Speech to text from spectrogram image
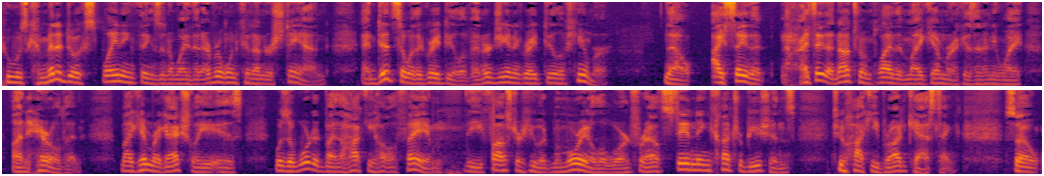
who was committed to explaining things in a way that everyone could understand and did so with a great deal of energy and a great deal of humor. Now, I say that I say that not to imply that Mike Emrick is in any way unheralded. Mike Emrick actually is was awarded by the Hockey Hall of Fame the Foster Hewitt Memorial Award for outstanding contributions to hockey broadcasting. So,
